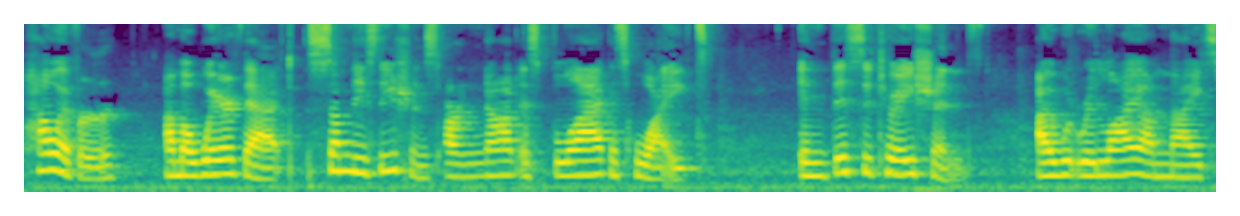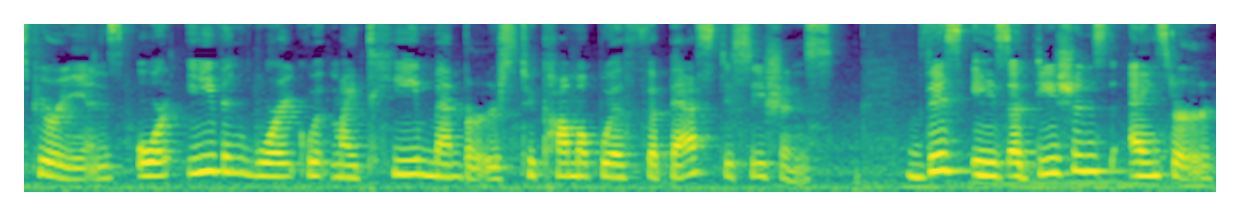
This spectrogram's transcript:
However, I'm aware that some decisions are not as black as white. In these situations, I would rely on my experience or even work with my team members to come up with the best decisions. This is a decent answer,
